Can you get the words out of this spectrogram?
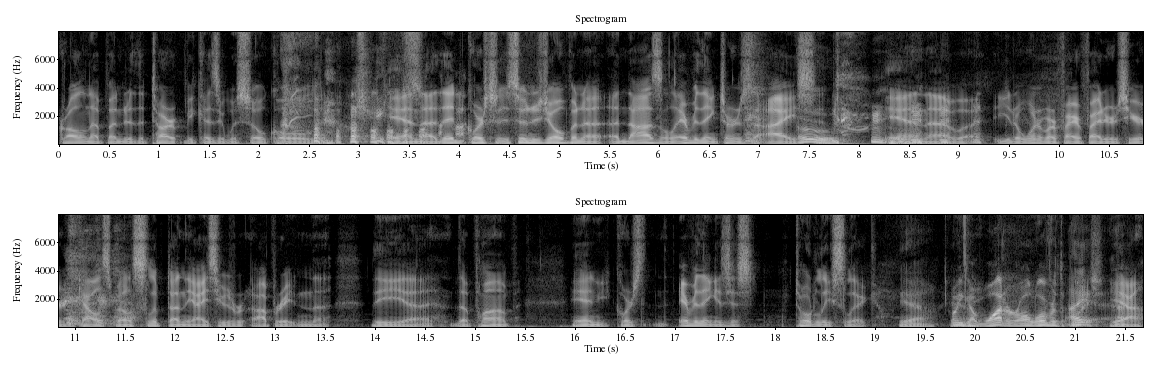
crawling up under the tarp because it was so cold. And, and uh, then, of course, as soon as you open a, a nozzle, everything turns to ice. Ooh. And uh, you know, one of our firefighters here in Kalispell slipped on the ice. He was operating the the uh, the pump, and of course, everything is just totally slick. Yeah. Oh, you got water all over the I, place. Yeah,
